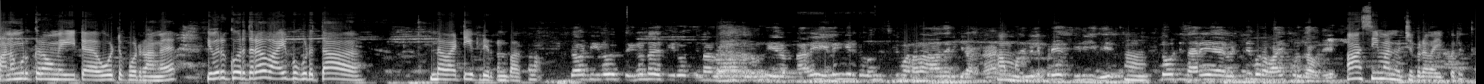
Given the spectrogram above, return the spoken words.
பணம் கொடுக்குறவங்க கிட்ட ஓட்டு போடுறாங்க. இவருக்கு ஒரு தடவை வாய்ப்பு கொடுத்தா இந்த வாட்டி எப்படி இருக்குன்னு பார்க்கலாம். இந்த வாட்டி இருபத்தி இரண்டாயிரத்தி இருபத்தி நாலு தேர்தல் வந்து நிறைய இளைஞர்கள் வந்து சீமானை தான் ஆதரிக்கிறாங்க வெளிப்படையா தெரியுது ஆ. இந்த வாட்டி நிறைய வெற்றி பெற வாய்ப்பு இருக்கா அவரு? ஆ சீமான் வெற்றி பெற வாய்ப்பு இருக்கு.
